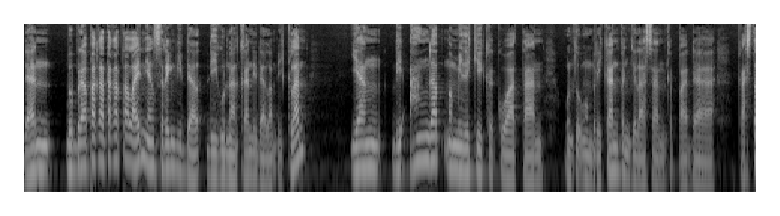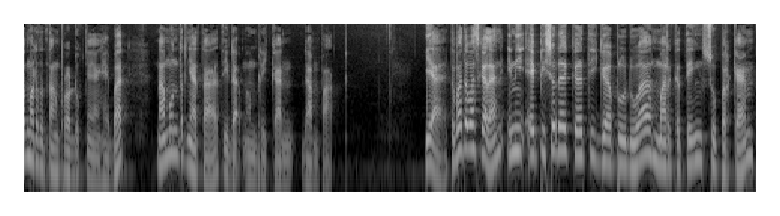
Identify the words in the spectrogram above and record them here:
dan beberapa kata-kata lain yang sering digunakan di dalam iklan yang dianggap memiliki kekuatan untuk memberikan penjelasan kepada customer tentang produknya yang hebat, namun ternyata tidak memberikan dampak. Ya, teman-teman sekalian, ini episode ke-32 Marketing Supercamp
